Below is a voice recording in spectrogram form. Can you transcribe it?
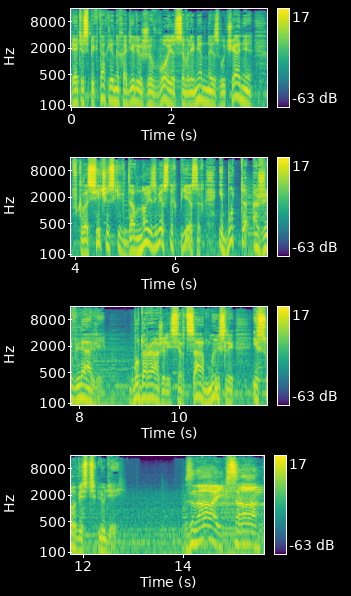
Эти спектакли находили живое современное звучание в классических, давно известных пьесах и будто оживляли, будоражили сердца, мысли и совесть людей. Знай, Ксан,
